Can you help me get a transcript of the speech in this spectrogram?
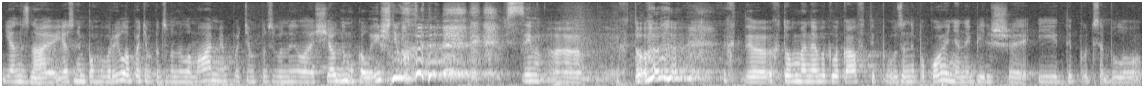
Я не знаю, я з ним поговорила, потім подзвонила мамі, потім подзвонила ще одному колишньому всім, е, хто хто мене викликав типу, занепокоєння найбільше. І, типу, це було,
